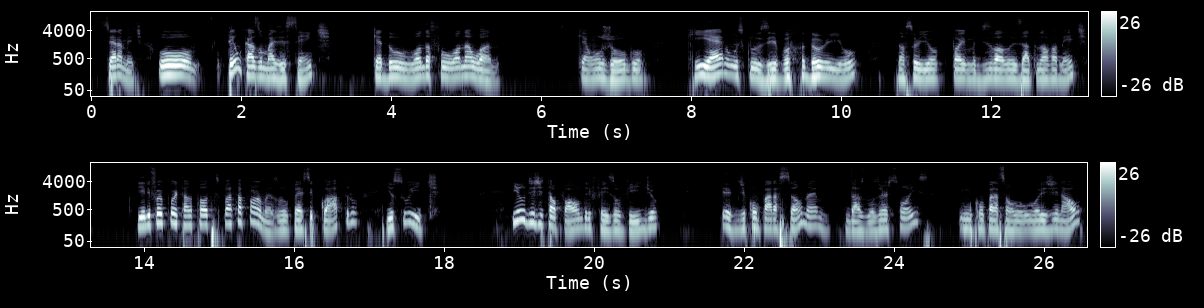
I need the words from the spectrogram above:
Sinceramente. O... Tem um caso mais recente, que é do Wonderful 101, que é um jogo que era um exclusivo do Wii U. Nosso Wii U foi desvalorizado novamente. E ele foi portado para outras plataformas, o PS4 e o Switch. E o Digital Foundry fez o vídeo eh, de comparação né, das duas versões, em comparação ao original.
